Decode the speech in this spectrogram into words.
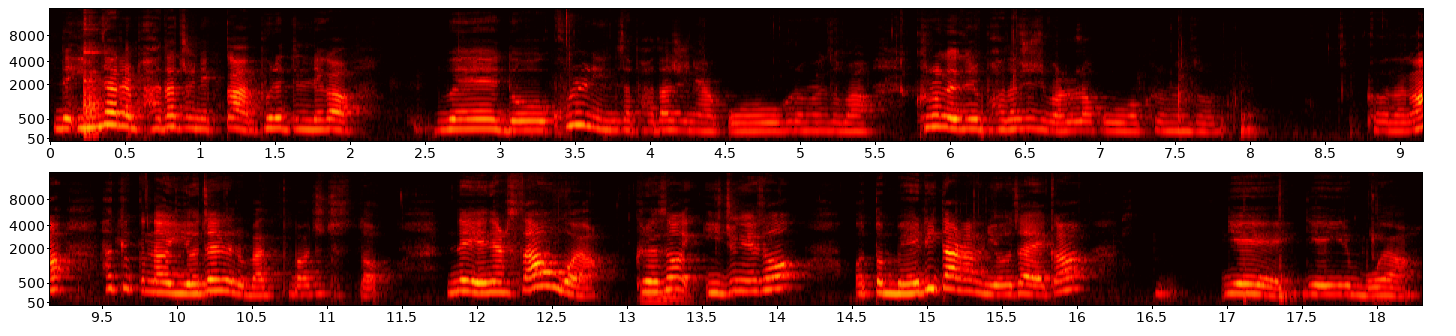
근데 인사를 받아주니까 브래들리가 왜 너 콜린 인사 받아주냐고 그러면서 막 그런 애들 받아주지 말라고 막 그러면서 그러다가 학교 끝나고 이 여자애들을 마, 마주쳤어. 근데 얘네랑 싸운 거야. 그래서 이 중에서 어떤 메리다라는 여자애가 얘, 얘 이름 뭐야?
